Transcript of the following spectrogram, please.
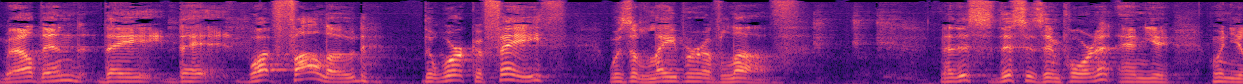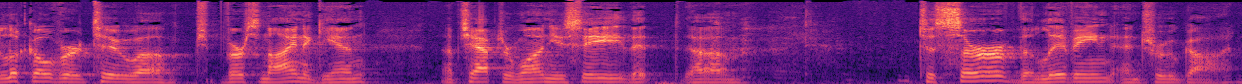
well, then they, they what followed the work of faith was a labor of love. Now, this, this is important, and you, when you look over to uh, verse 9 again of chapter 1, you see that um, to serve the living and true God.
